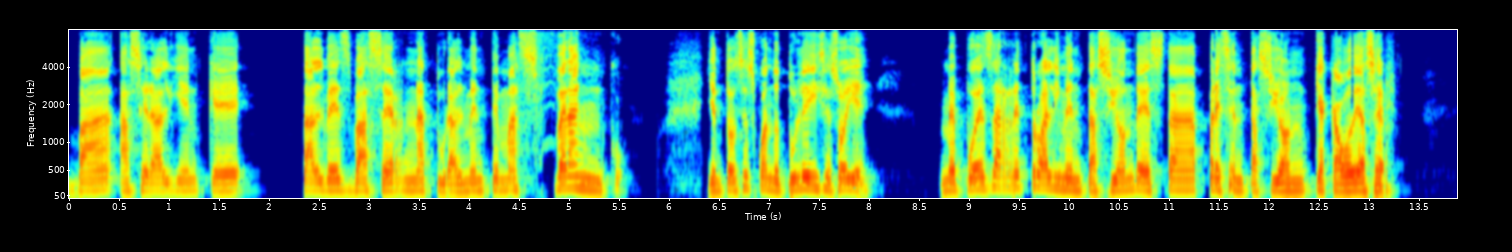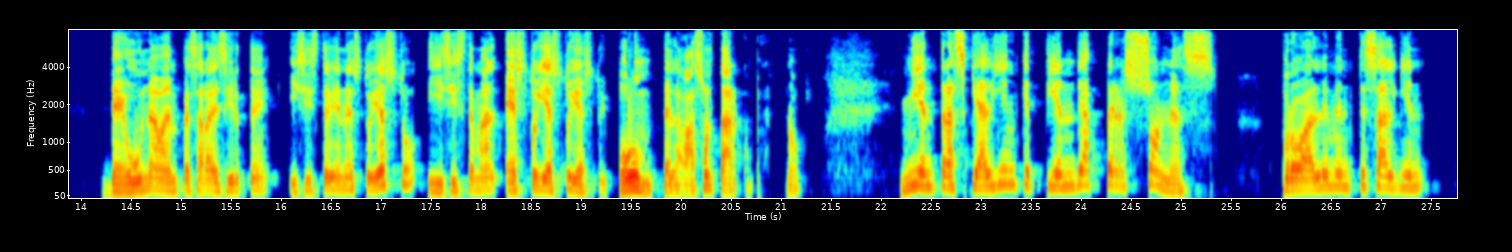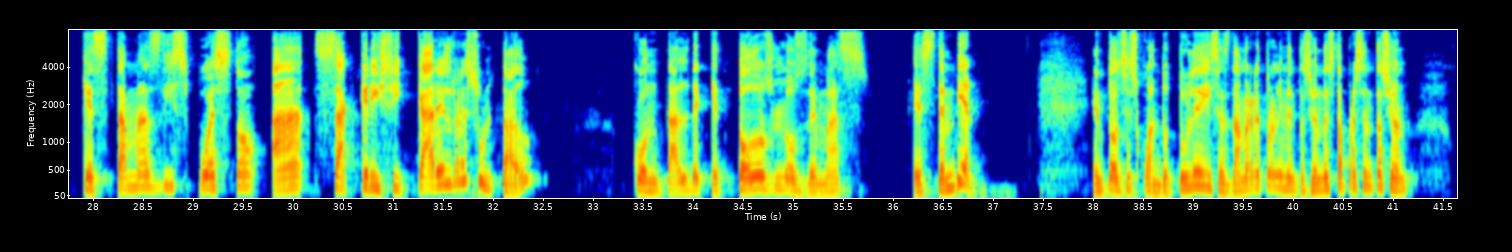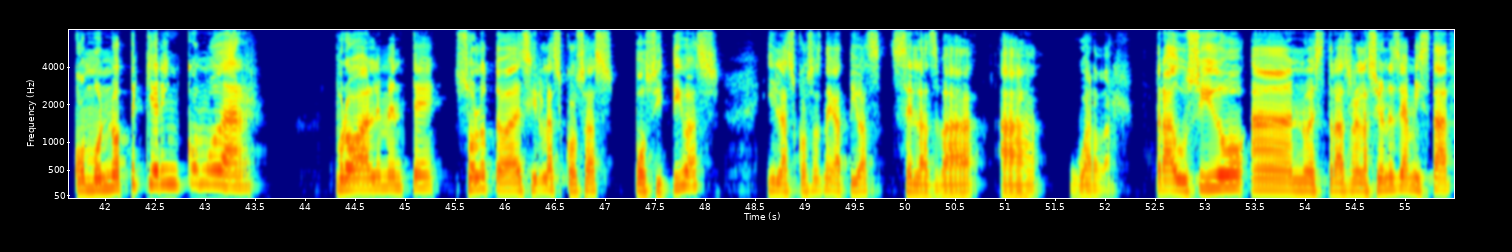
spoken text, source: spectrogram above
va a ser alguien que tal vez va a ser naturalmente más franco. Y entonces cuando tú le dices, oye, ¿me puedes dar retroalimentación de esta presentación que acabo de hacer? De una va a empezar a decirte, hiciste bien esto y esto, y hiciste mal esto y esto y esto, y ¡pum! Te la va a soltar, compadre, ¿no? Mientras que alguien que tiende a personas, probablemente es alguien que está más dispuesto a sacrificar el resultado con tal de que todos los demás estén bien. Entonces, cuando tú le dices, dame retroalimentación de esta presentación, como no te quiere incomodar, probablemente solo te va a decir las cosas positivas y las cosas negativas se las va a guardar. Traducido a nuestras relaciones de amistad,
